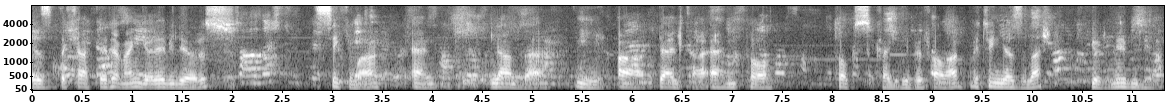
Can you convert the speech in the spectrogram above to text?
Yazıttaki harfleri hemen görebiliyoruz. Sigma, N, Lambda, I, A, Delta, N, To, Toxika gibi falan bütün yazılar görünebiliyor.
